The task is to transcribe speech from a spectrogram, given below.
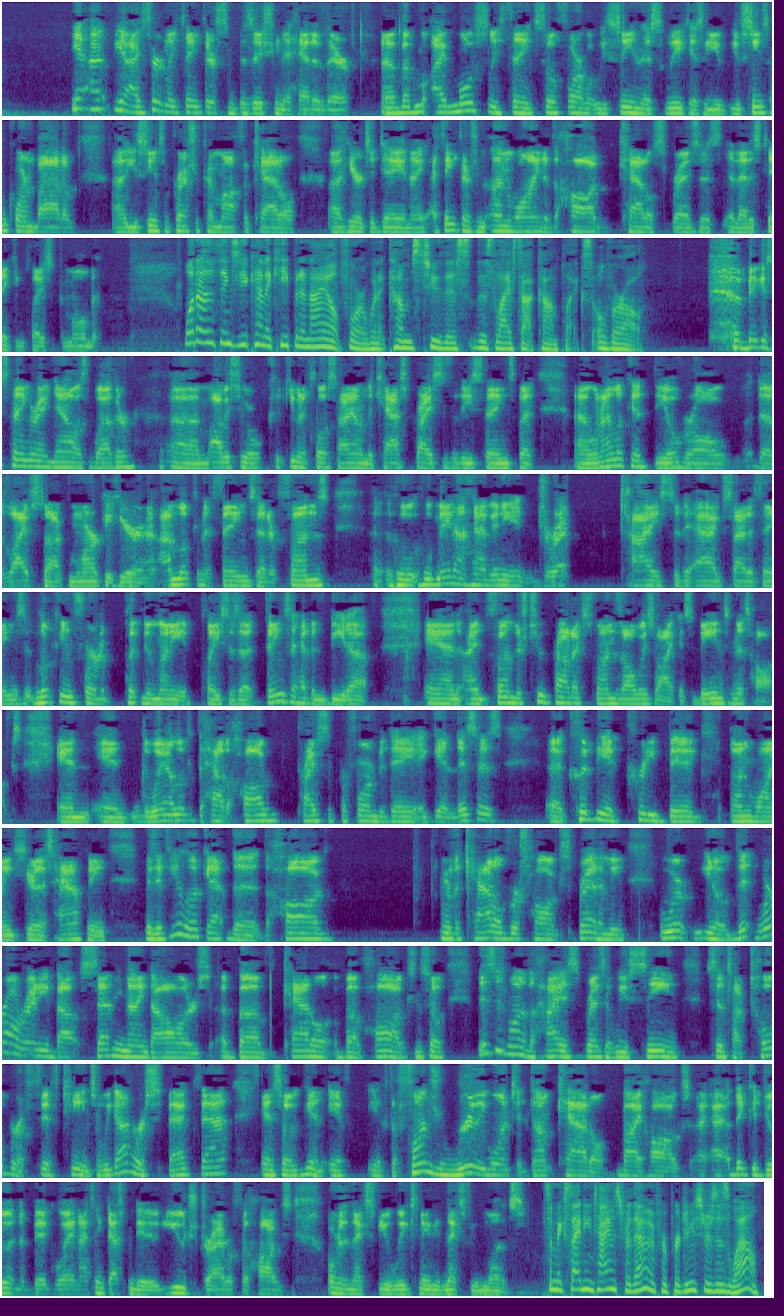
Yeah, I, yeah, I certainly think there's some positioning ahead of there. Uh, but I mostly think so far what we've seen this week is you, have seen some corn bottom, uh, you've seen some pressure come off of cattle uh, here today, and I, I, think there's an unwind of the hog cattle spreads that is, that is taking place at the moment. What other things are you kind of keeping an eye out for when it comes to this this livestock complex overall? The biggest thing right now is weather. Um, obviously, we're keeping a close eye on the cash prices of these things, but uh, when I look at the overall the livestock market here, I'm looking at things that are funds who who may not have any direct ties to the ag side of things, looking for to put new money in places that things that have been beat up. And I fund there's two products funds always like it's beans and it's hogs. And and the way I look at the how the hog prices perform today, again, this is uh, could be a pretty big unwind here that's happening. Because if you look at the the hog or the cattle versus hog spread, I mean, we're you know th- we're already about seventy nine dollars above cattle above hogs, and so this is one of the highest spreads that we've seen since October of fifteen. So we got to respect that. And so again, if if the funds really want to dump cattle by hogs, I, I, they could do it in a big way, and I think that's going to be a huge driver for the hogs over the next few weeks, maybe the next few months. Some exciting times for them and for producers as well.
